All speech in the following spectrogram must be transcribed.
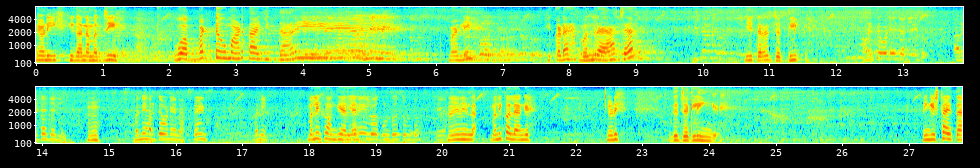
ನೋಡಿ, ಈಗ ನಮ್ಮ ಅಜ್ಜಿ ಒಬ್ಬಟ್ಟು ಮಾಡ್ತಾ ಇದ್ದಾರೆ. ಮಾಡಲಿ. ಈ ಕಡೆ ಬಂದರೆ ಆಚೆ ಈ ಥರ ಜಗ್ಲಿ. ಹರಟೆ ಹೊಡೆಯೋ ಜಗ್ಲಿ ಇದು. ಹರಟೆ ಜಗ್ಲಿ. ಹ್ಞೂ ಬನ್ನಿ ಹರಟೆ ಹೊಡೆಯೋಣ. ಫ್ರೆಂಡ್ಸ್ ಬನ್ನಿ. ಮಲಿಕೋ ಹಂಗೆ ಅಲ್ಲೇ. ಇಲ್ವಾ ಗುಂಡು ತುಂಡು. ಏನಿಲ್ಲ. ಮಲಿಕೋ ಅಲ್ಲೇ ಹಂಗೆ. ನೋಡಿ ಇದು ಜಗ್ಲಿ ಹಿಂಗೆ. ನಿಂಗೆ ಇಷ್ಟ ಆಯ್ತಾ?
